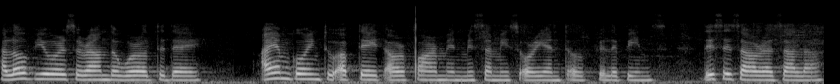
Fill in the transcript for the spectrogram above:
Hello viewers around the world today. I am going to update our farm in Misamis Oriental, Philippines. This is our azolla,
